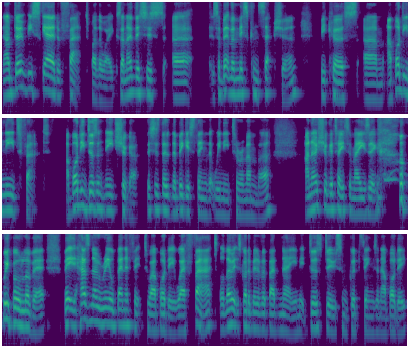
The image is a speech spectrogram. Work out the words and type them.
Now, don't be scared of fat, by the way, because I know this is uh, it's a bit of a misconception because um, our body needs fat. Our body doesn't need sugar. This is the, the biggest thing that we need to remember. I know sugar tastes amazing. we all love it, but it has no real benefit to our body where fat, although it's got a bit of a bad name, it does do some good things in our body.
